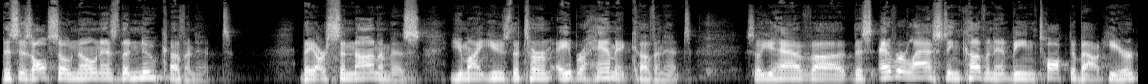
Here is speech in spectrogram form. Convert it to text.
This is also known as the new covenant. They are synonymous. You might use the term Abrahamic covenant. So you have uh, this everlasting covenant being talked about here.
